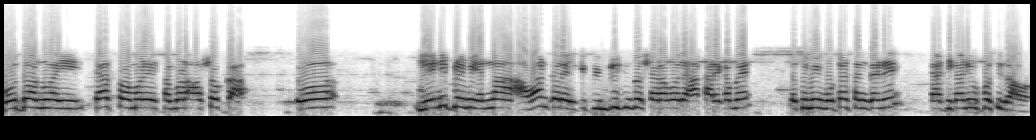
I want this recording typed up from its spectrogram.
बौद्ध अनुयायी त्याचप्रमाणे सम्राट अशोका व लेणीप्रेमी यांना आवाहन करेल की पिंपरी चिंचवड शहरामध्ये हा कार्यक्रम आहे. तर तुम्ही मोठ्या संख्येने त्या ठिकाणी उपस्थित राहावं.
